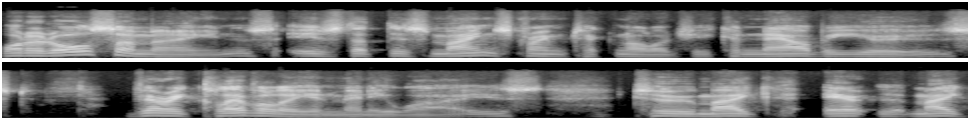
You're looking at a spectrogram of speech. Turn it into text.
what it also means is that this mainstream technology can now be used very cleverly in many ways to make air, make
